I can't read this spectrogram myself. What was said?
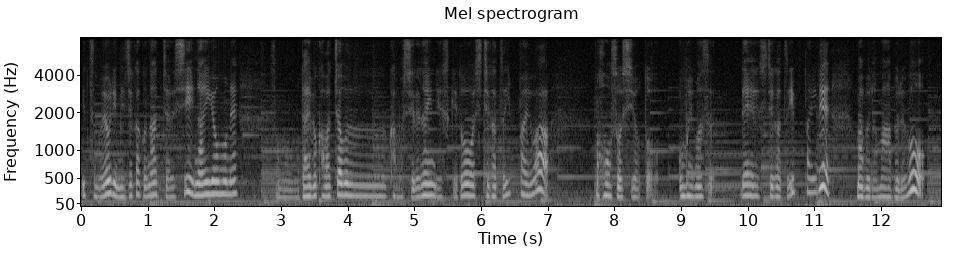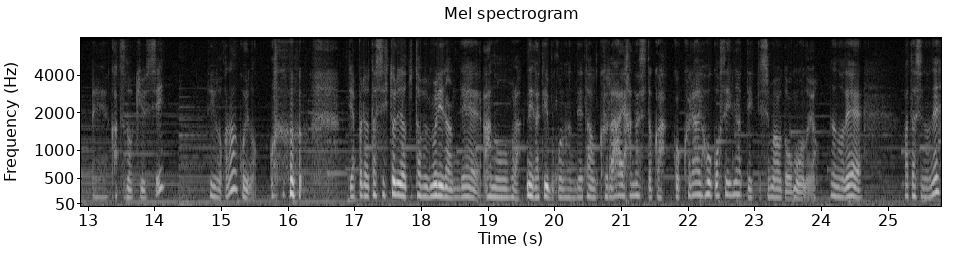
いつもより短くなっちゃうし内容もねそのだいぶ変わっちゃうかもしれないんですけど7月いっぱいは、まあ、放送しようと思います。で7月いっぱいでマブルマーブルを、えー、活動休止いうのかなこういうの。やっぱり私一人だと多分無理なんであのほらネガティブ子なんで多分暗い話とかこう暗い方向性になっていってしまうと思うのよ。なので私のね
